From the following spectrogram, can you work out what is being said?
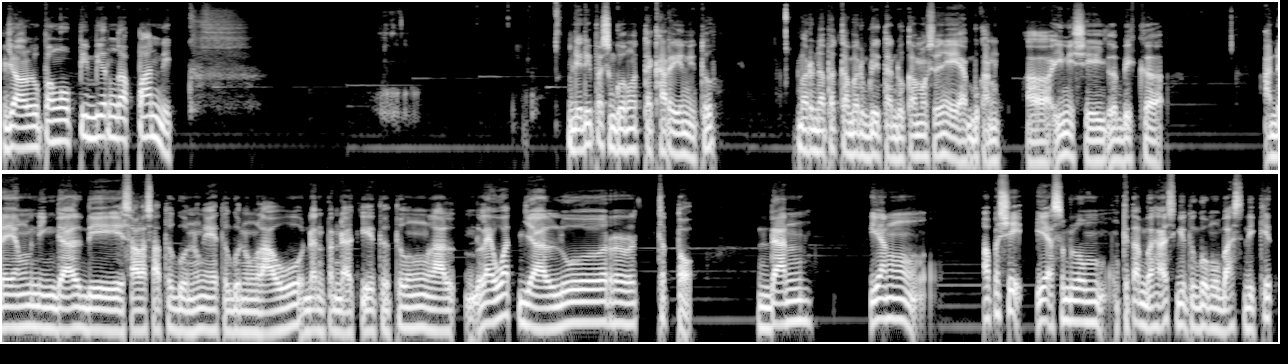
Jangan lupa ngopi biar nggak panik. Jadi pas gue ngetek hari ini tuh baru dapat kabar berita duka. Maksudnya ya bukan uh, ini sih lebih ke ada yang meninggal di salah satu gunung yaitu Gunung Lawu dan pendaki itu tuh lewat jalur cetok dan yang apa sih ya sebelum kita bahas gitu gue mau bahas sedikit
